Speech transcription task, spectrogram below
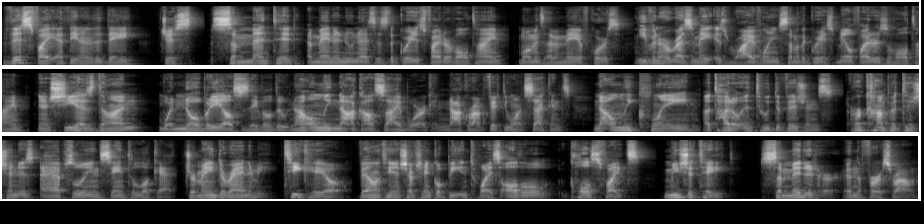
This fight, at the end of the day, just cemented Amanda Nunes as the greatest fighter of all time. Women's MMA, of course. Even her resume is rivaling some of the greatest male fighters of all time. And she has done what nobody else is able to do. Not only knock out Cyborg and knock her out 51 seconds, not only claim a title in two divisions, her competition is absolutely insane to look at. Germaine de Randamie, TKO. Valentina Shevchenko beaten twice, although close fights. Miesha Tate submitted her in the first round.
